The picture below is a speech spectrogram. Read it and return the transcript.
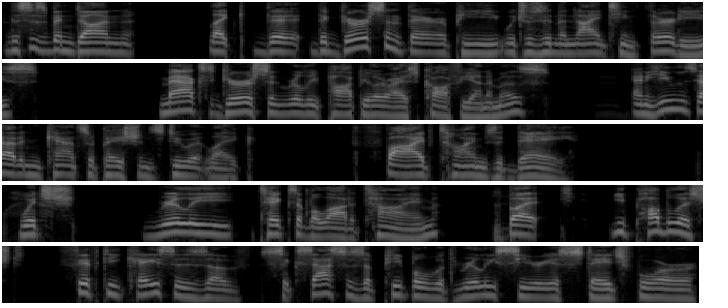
this has been done like the the Gerson therapy, which was in the 1930s. Max Gerson really popularized coffee enemas, and he was having cancer patients do it like five times a day, which really takes up a lot of time. but he published 50 cases of successes of people with really serious stage four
